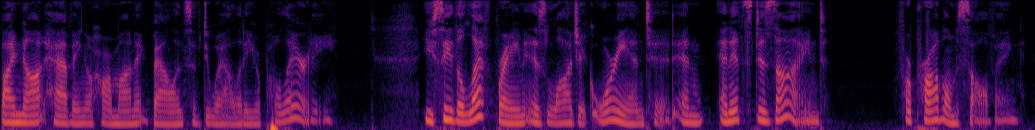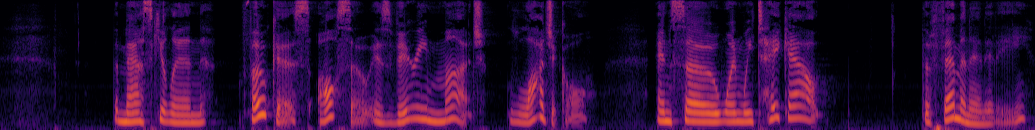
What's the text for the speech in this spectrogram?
by not having a harmonic balance of duality or polarity. You see, the left brain is logic oriented and, and it's designed for problem solving. The masculine focus also is very much logical. And so when we take out the femininity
